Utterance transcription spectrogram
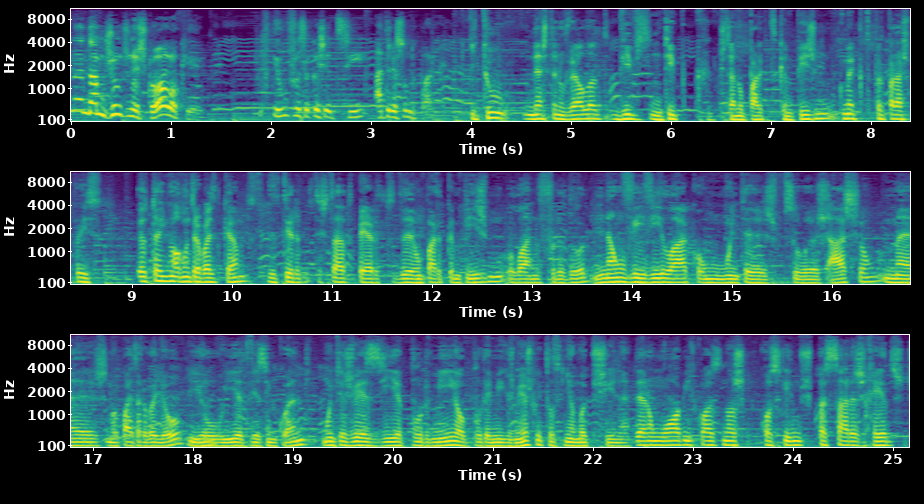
não andamos juntos na escola ou quê? eu vou fazer queixa de si à direção do parque. E tu, nesta novela, vives um tipo que está no parque de campismo. Como é que te preparaste para isso? Eu tenho algum trabalho de campo, de ter estado perto de um parque de campismo, lá no Furador. Não vivi lá como muitas pessoas acham, mas meu pai trabalhou e eu ia de vez em quando. Muitas vezes ia por mim ou por amigos meus, porque ele tinha uma piscina. Era um hobby quase nós conseguirmos passar as redes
